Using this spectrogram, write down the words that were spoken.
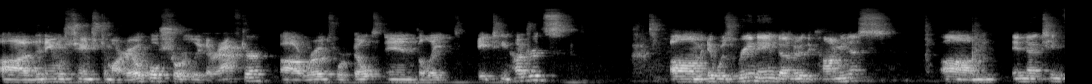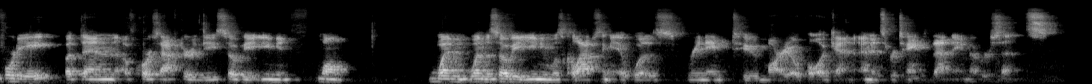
Uh, the name was changed to Mariupol shortly thereafter. Uh, roads were built in the late 1800s. Um, it was renamed under the communists um, in 1948, but then, of course, after the Soviet Union, well, when when the Soviet Union was collapsing, it was renamed to Mariupol again, and it's retained that name ever since.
